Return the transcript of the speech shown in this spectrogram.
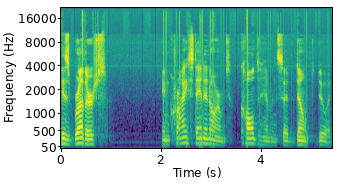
His brothers, in Christ and in arms, called to him and said, Don't do it.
